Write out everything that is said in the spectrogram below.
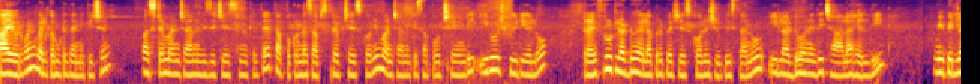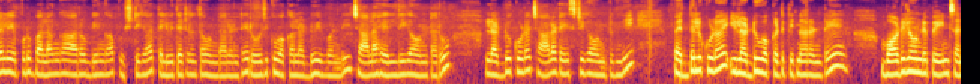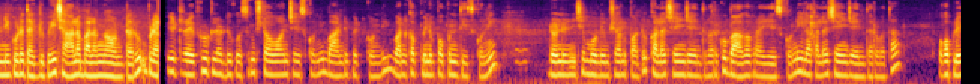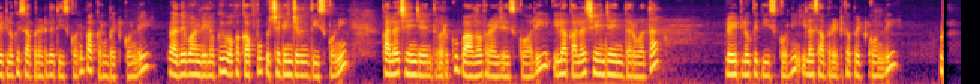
Hi everyone welcome to Dhani kitchen first time మన channel visit చేసినట్లయితే తప్పకుండా subscribe చేసుకొని మన ఛానల్కి సపోర్ట్ చేయండి. ఈరోజు వీడియోలో డ్రై ఫ్రూట్ లడ్డు ఎలా ప్రిపేర్ చేసుకోవాలో చూపిస్తాను. ఈ లడ్డు అనేది చాలా హెల్దీ మీ పిల్లలు ఎప్పుడు బలంగా ఆరోగ్యంగా పుష్టిగా తెలివితేటలతో ఉండాలంటే రోజుకు ఒక లడ్డు ఇవ్వండి. చాలా హెల్దీగా ఉంటారు. లడ్డు కూడా చాలా టేస్టీగా ఉంటుంది. పెద్దలు కూడా ఈ లడ్డు ఒక్కటి తిన్నారంటే బాడీలో ఉండే పెయిన్స్ అన్నీ కూడా తగ్గిపోయి చాలా బలంగా ఉంటారు. ఇప్పుడు ఈ డ్రై ఫ్రూట్ లడ్డు కోసం స్టవ్ ఆన్ చేసుకొని బాండి పెట్టుకోండి. వన్ కప్ మినపప్పుని తీసుకొని రెండు నుంచి మూడు నిమిషాల పాటు కలర్ చేంజ్ అయ్యేంత వరకు బాగా ఫ్రై చేసుకోండి. ఇలా కలర్ చేంజ్ అయిన తర్వాత ఒక ప్లేట్లోకి సపరేట్గా తీసుకొని పక్కన పెట్టుకోండి. అదే బాండీలోకి ఒక కప్పు పుచ్చగింజలను తీసుకొని కలర్ చేంజ్ అయ్యేంత వరకు బాగా ఫ్రై చేసుకోవాలి. ఇలా కలర్ చేంజ్ అయిన తర్వాత ప్లేట్లోకి తీసుకొని ఇలా సపరేట్గా పెట్టుకోండి.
